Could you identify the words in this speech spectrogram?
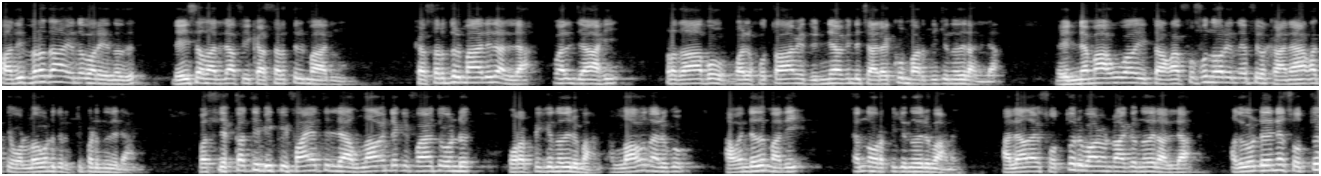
പതിവ്രത എന്ന് പറയുന്നത് ലൈസ അതല്ല ഫി കസറത്തിൽ മാലി. കസറത്തുൽ മാലിലല്ല വൽ ജാഹി പ്രതാപവും വൽ ഹുത്താമി ദുന്യാവിന്റെ ചരക്കും വർദ്ധിക്കുന്നതിലല്ല. എന്നമാഹുവ ഈ താഫുഫ് എന്ന് പറയുന്നത് ഫിൽ കനാഹത്തി ഉള്ളതുകൊണ്ട് തൃപ്തിപ്പെടുന്നതിലാണ്. വസ്യക്കത്തി ബി കിഫായത്തില്ല. അള്ളാഹുവിന്റെ കിഫായത്ത് കൊണ്ട് ഉറപ്പിക്കുന്നതിലുമാണ്. അള്ളാഹു നൽകും അവന്റെത് മതി എന്ന് ഉറപ്പിക്കുന്നതിലുമാണ്. അല്ലാതെ സ്വത്ത് ഒരുപാട് ഉണ്ടാക്കുന്നതിലല്ല. അതുകൊണ്ട് തന്നെ സ്വത്ത്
